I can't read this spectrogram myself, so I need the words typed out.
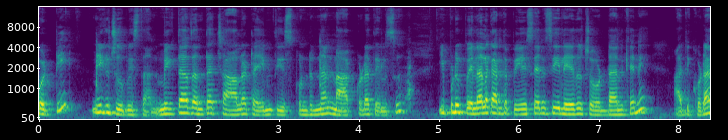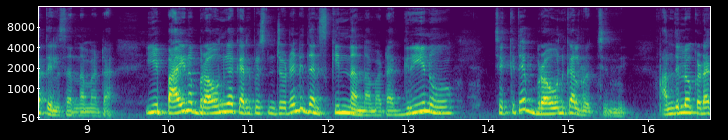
కొట్టి మీకు చూపిస్తాను. మిగతాదంతా చాలా టైం తీసుకుంటుందని నాకు కూడా తెలుసు. ఇప్పుడు పిల్లలకి అంత పేషెన్సీ లేదు చూడడానికని అది కూడా తెలుసు అన్నమాట ఈ పైన బ్రౌన్గా కనిపిస్తుంది చూడండి దాని స్కిన్ అన్నమాట. గ్రీను చెక్కితే బ్రౌన్ కలర్ వచ్చింది. అందులో కూడా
